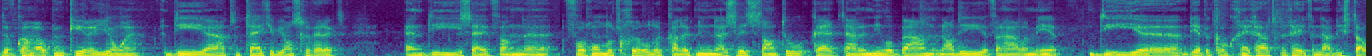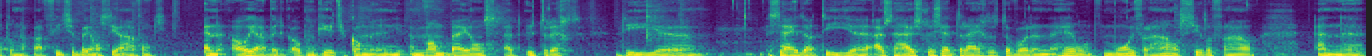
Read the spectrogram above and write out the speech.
er kwam ook een keer een jongen... die eh, had een tijdje bij ons gewerkt... en die zei van... eh, voor 100 gulden kan ik nu naar Zwitserland toe... krijg ik daar een nieuwe baan en al die verhalen meer. Die, eh, die heb ik ook geen geld gegeven. Nou, die stal toen een paar fietsen bij ons die avond. En oh ja, weet ik ook een keertje... kwam een, man bij ons uit Utrecht... die eh, zei dat hij eh, uit zijn huis gezet dreigde te worden. Een heel mooi verhaal, zielig verhaal. En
